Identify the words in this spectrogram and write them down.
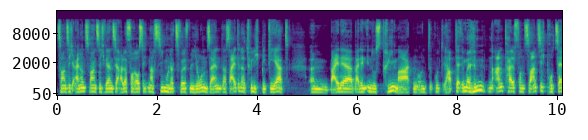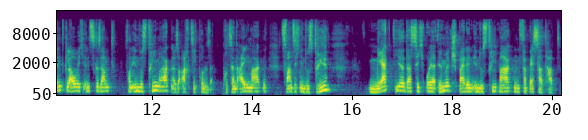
2021 werden es ja aller Voraussicht nach 712 Millionen sein, da seid ihr natürlich begehrt ähm, bei, der, bei den Industriemarken. Und gut, ihr habt ja immerhin einen Anteil von 20 Prozent, glaube ich, insgesamt von Industriemarken, also 80 Prozent Eigenmarken, 20 Industrie. Merkt ihr, dass sich euer Image bei den Industriemarken verbessert hat?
